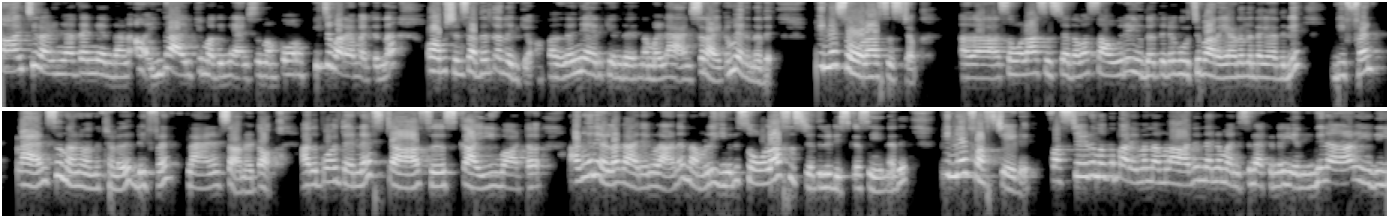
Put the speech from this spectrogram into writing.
വായിച്ചു കഴിഞ്ഞാൽ തന്നെ എന്താണ്? ആ ഇതായിരിക്കും അതിന്റെ ആൻസർ നമുക്ക് ഉറപ്പിച്ച് പറയാൻ പറ്റുന്ന ഓപ്ഷൻസ് അതിൽ തന്നിരിക്കും. അപ്പൊ അത് തന്നെയായിരിക്കും എന്ത്? നമ്മളുടെ ആൻസർ ആയിട്ടും വരുന്നത്. പിന്നെ സോളാർ സിസ്റ്റം സോളാർ സിസ്റ്റം അഥവാ സൗരയുദ്ധത്തിനെ കുറിച്ച് പറയുകയാണെന്നുണ്ടെങ്കിൽ അതിൽ ഡിഫറെന്റ് പ്ലാനറ്റ്സ് എന്നാണ് വന്നിട്ടുള്ളത്. ഡിഫറെന്റ് പ്ലാനറ്റ്സ് ആണ് കേട്ടോ അതുപോലെ തന്നെ സ്റ്റാർസ് സ്കൈ വാട്ടർ അങ്ങനെയുള്ള കാര്യങ്ങളാണ് നമ്മൾ ഈ ഒരു സോളാർ സിസ്റ്റത്തിൽ ഡിസ്കസ് ചെയ്യുന്നത്. പിന്നെ ഫസ്റ്റ് എയ്ഡ് ഫസ്റ്റ് എയ്ഡ് എന്നൊക്കെ പറയുമ്പോൾ നമ്മൾ ആദ്യം തന്നെ മനസ്സിലാക്കേണ്ടത് എന്തിനാണ് ഇത് ഈ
